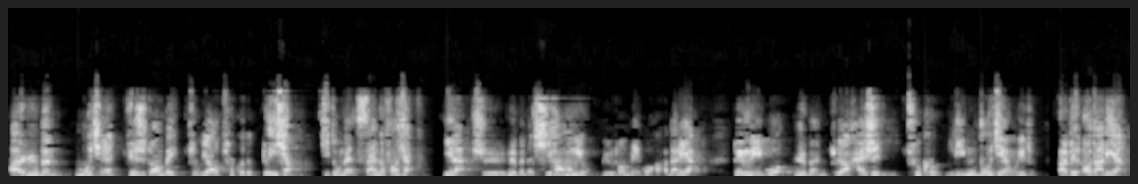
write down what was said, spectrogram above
而日本目前军事装备主要出口的对象集中在三个方向：一呢是日本的西方盟友，比如说美国和澳大利亚。对美国，日本主要还是以出口零部件为主；而对澳大利亚，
